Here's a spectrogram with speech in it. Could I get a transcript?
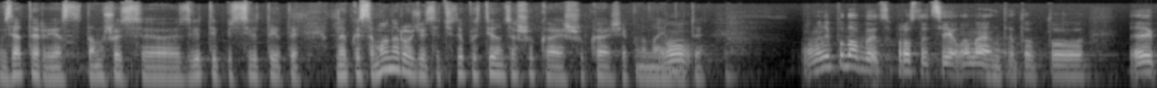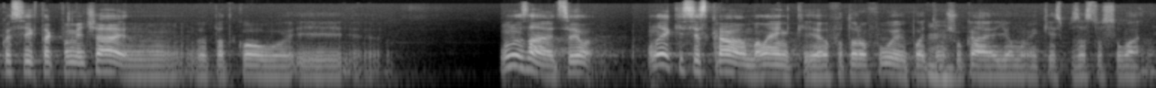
взяти рис, там щось е, звідти підсвітити? Воно якось само народжується, чи ти постійно це шукаєш, шукаєш, як воно має Ну, бути? Мені подобаються просто ці елементи. Тобто я якось їх так помічаю ну, випадково і. Ну, не знаю, це ну, якісь яскраве, маленьке, я фотографую, потім шукаю йому якесь застосування.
